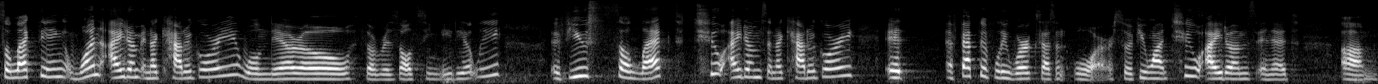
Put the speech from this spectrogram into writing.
selecting one item in a category will narrow the results immediately. If you select two items in a category, it effectively works as an OR. So if you want two items in it, um,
